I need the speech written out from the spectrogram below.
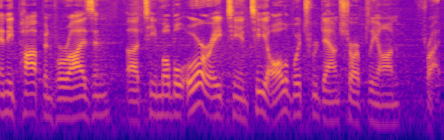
any pop in Verizon, uh, T-Mobile, or AT&T, all of which were down sharply on Friday.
